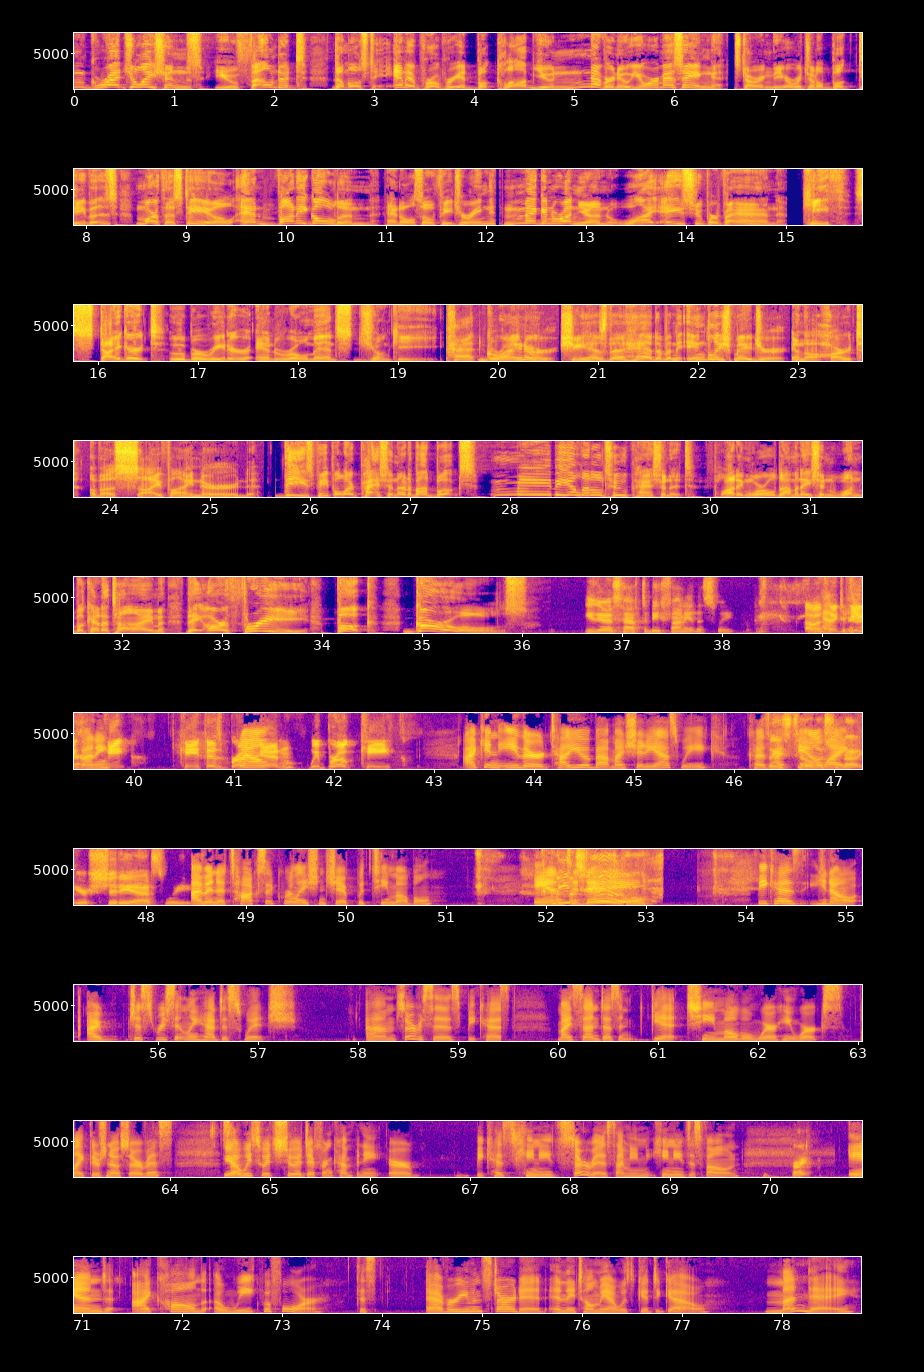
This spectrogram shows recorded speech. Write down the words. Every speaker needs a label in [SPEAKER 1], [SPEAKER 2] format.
[SPEAKER 1] Congratulations! You found it! The most inappropriate book club you never knew you were missing. Starring the original book divas Martha Steele and Vonnie Golden. And also featuring Megan Runyon, YA superfan. Keith Steigert, Uber reader and romance junkie. Pat Griner. She has the head of an English major and the heart of a sci fi nerd. These people are passionate about books, maybe a little too passionate. Plotting world domination one book at a time, they are three book girls.
[SPEAKER 2] You guys have to be funny this week.
[SPEAKER 3] I was
[SPEAKER 4] have
[SPEAKER 3] like,
[SPEAKER 4] to be
[SPEAKER 3] Keith,
[SPEAKER 4] funny.
[SPEAKER 3] Keith, Keith is broken. we broke Keith.
[SPEAKER 4] I can either tell you about my shitty ass week because I feel
[SPEAKER 2] tell us
[SPEAKER 4] like
[SPEAKER 2] about your shitty ass week.
[SPEAKER 4] I'm in a toxic relationship with T-Mobile. And today,
[SPEAKER 2] too.
[SPEAKER 4] because you know, I just recently had to switch um, services because my son doesn't get T-Mobile where he works. Like, there's no service,
[SPEAKER 2] Yeah.
[SPEAKER 4] so we switched to a different company, or because he needs service. I mean, he needs his phone.
[SPEAKER 2] Right.
[SPEAKER 4] And I called a week before this ever even started, and they told me I was good to go. Monday,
